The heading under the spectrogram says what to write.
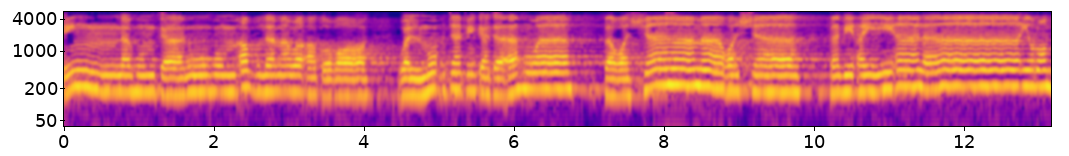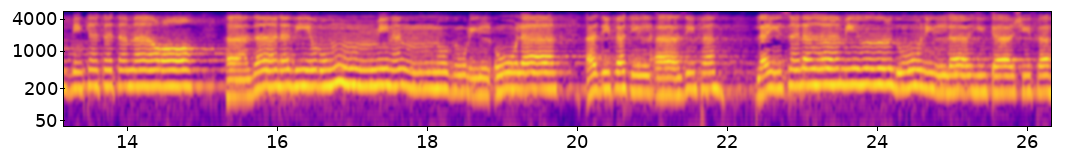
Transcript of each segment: إنهم كانوا هم أظلم وأطغى والمؤتفكة أهوى فغشاها ما غشا فبأي آلاء ربك تتمارى هذا نذير من النذر الأولى أزفت الآزفة ليس لها من دون الله كاشفة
